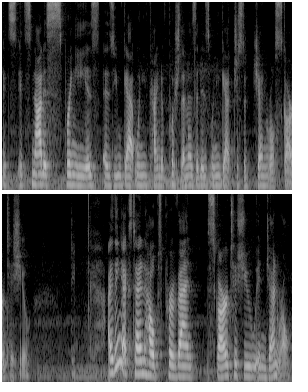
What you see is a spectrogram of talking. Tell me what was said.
It's it's not as springy as as you get when you kind of push them as it is when you get just a general scar tissue. I think X10 helps prevent scar tissue in general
